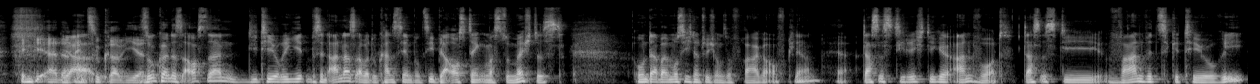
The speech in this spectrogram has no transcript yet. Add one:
in die Erde einzugravieren. So könnte es auch sein. Die Theorie geht ein bisschen anders, aber du kannst dir im Prinzip ja ausdenken, was du möchtest. Und dabei muss ich natürlich unsere Frage aufklären. Ja. Das ist die richtige Antwort. Das ist die wahnwitzige Theorie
